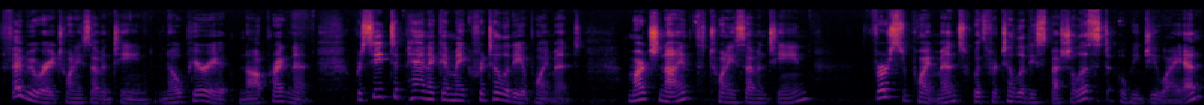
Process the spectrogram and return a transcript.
February 2017, no period, not pregnant. Proceed to panic and make fertility appointment. March 9th, 2017, first appointment with fertility specialist, OBGYN.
